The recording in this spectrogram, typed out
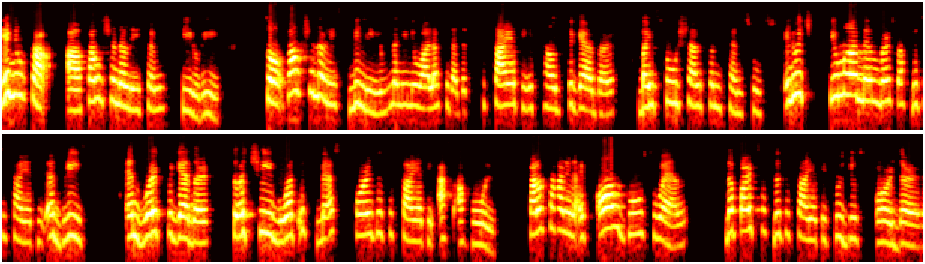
Yan yung sa uh, functionalism theory. So, functionalists believe, naniniwala sila that society is held together by social consensus in which yung mga members of the society agree and work together to achieve what is best for the society as a whole. Parang sa kanila, if all goes well, the parts of the society produce order,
